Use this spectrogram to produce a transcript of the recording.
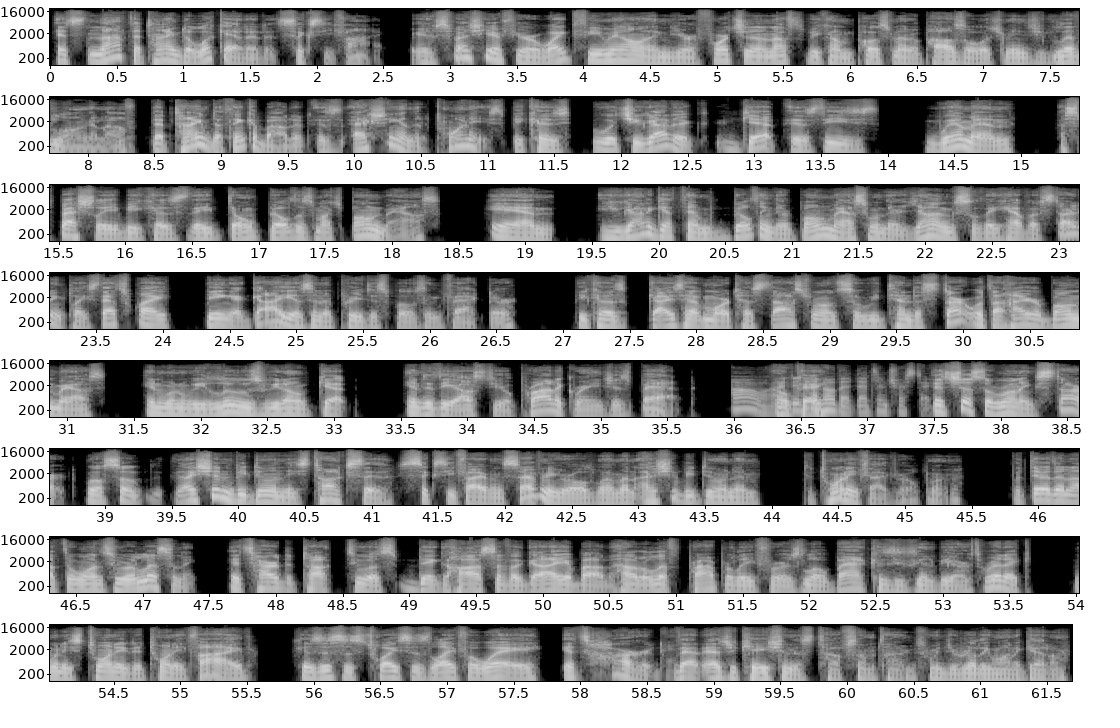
it's not the time to look at it at 65 especially if you're a white female and you're fortunate enough to become postmenopausal, which means you've lived long enough, that time to think about it is actually in their 20s because what you got to get is these women, especially because they don't build as much bone mass. And you got to get them building their bone mass when they're young so they have a starting place. That's why being a guy isn't a predisposing factor because guys have more testosterone. So we tend to start with a higher bone mass and when we lose, we don't get into the osteoporotic range as bad. Oh, I okay? didn't know that. That's interesting. It's just a running start. Well, so I shouldn't be doing these talks to 65 and 70 year old women. I should be doing them to 25 year old women. But they're, they're not the ones who are listening. It's hard to talk to a big hoss of a guy about how to lift properly for his low back because he's going to be arthritic when he's 20 to 25 because this is twice his life away. It's hard. That education is tough sometimes when you really want to get them.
